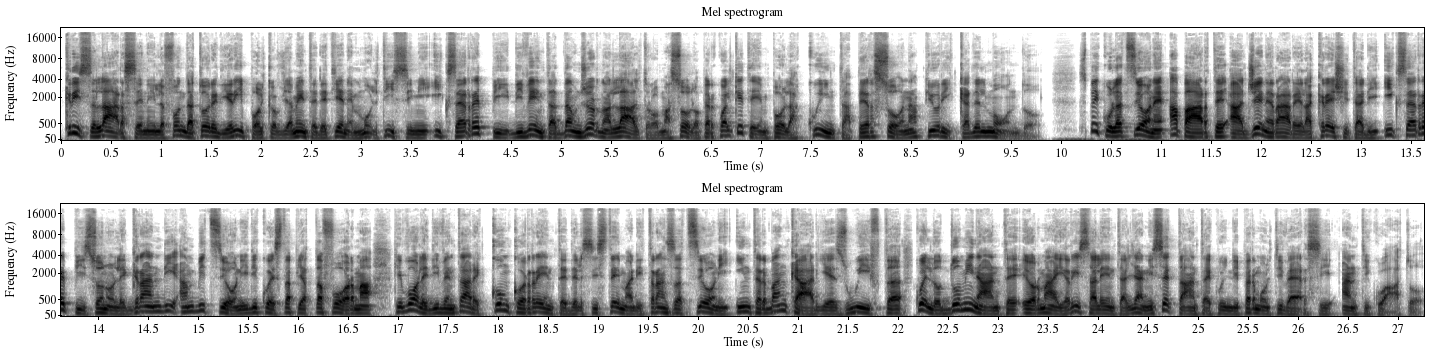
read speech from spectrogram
Chris Larsen, il fondatore di Ripple che ovviamente detiene moltissimi XRP, diventa da un giorno all'altro ma solo per qualche tempo, la quinta persona più ricca del mondo. Speculazione a parte, a generare la crescita di XRP sono le grandi ambizioni di questa piattaforma, che vuole diventare concorrente del sistema di transazioni interbancarie SWIFT, quello dominante e ormai risalente agli anni 70 e quindi per molti versi antiquato.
